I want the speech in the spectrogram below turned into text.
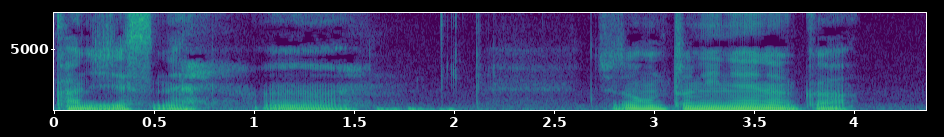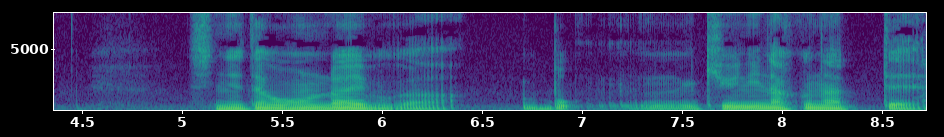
感じですね。うん。ちょっと本当にね、なんか、新ネタ5本ライブが、ぼ、急になくなって、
